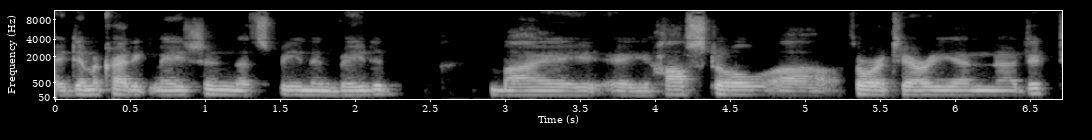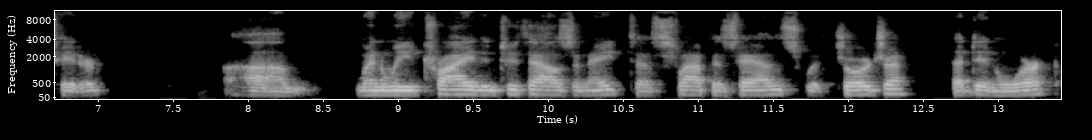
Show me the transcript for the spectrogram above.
a, democratic nation that's being invaded by a hostile, uh, authoritarian uh, dictator? Um, when we tried in 2008 to slap his hands with Georgia, that didn't work.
